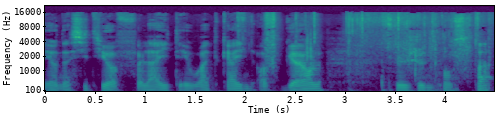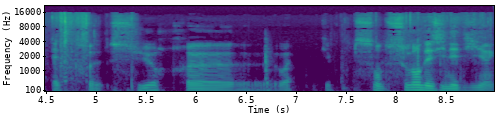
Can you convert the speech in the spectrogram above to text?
Et on a City of Light et What Kind of Girl, que je ne pense pas être sûr, euh, ouais, qui sont souvent des inédits, hein,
